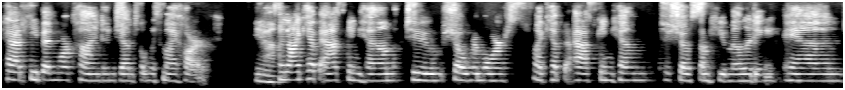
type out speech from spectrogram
had he been more kind and gentle with my heart. Yeah. And I kept asking him to show remorse. I kept asking him to show some humility. And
